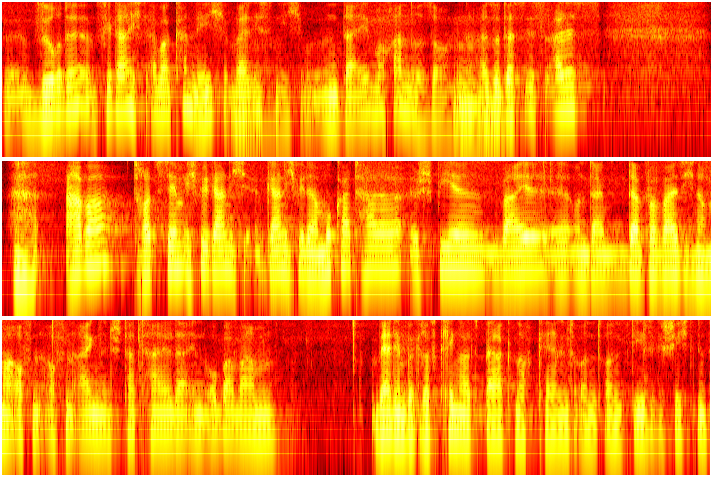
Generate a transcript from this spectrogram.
würde vielleicht, aber kann nicht, weil ist nicht. Und da eben auch andere Sorgen. Also das ist alles aber trotzdem, ich will gar nicht, gar nicht wieder Muckertaler spielen, weil, äh, und da, da verweise ich nochmal auf, auf einen eigenen Stadtteil da in Oberbarm, wer den Begriff Klingolsberg noch kennt und, und diese Geschichten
